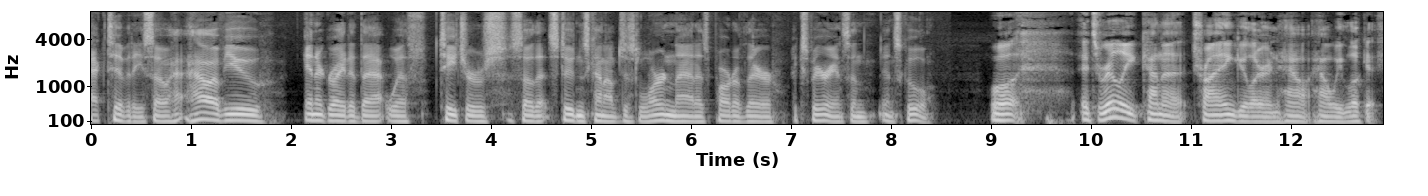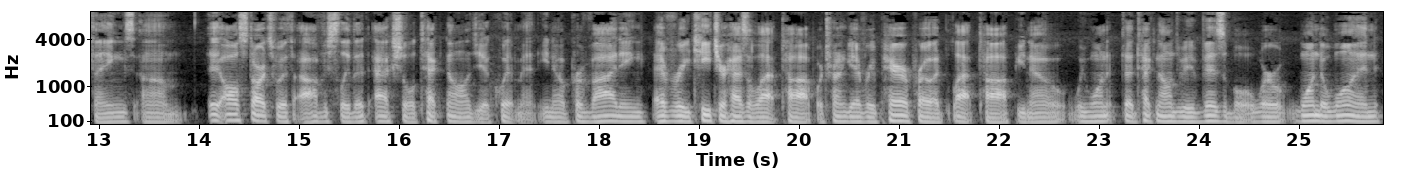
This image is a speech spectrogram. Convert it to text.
activity. So how have you integrated that with teachers so that students kind of just learn that as part of their experience in, in school? Well, it's really kind of triangular in how, how we look at things. Um, it all starts with obviously the actual technology equipment you know providing every teacher has a laptop. We're trying to get every parapro a laptop you know. We want the technology to be visible. We're one to one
